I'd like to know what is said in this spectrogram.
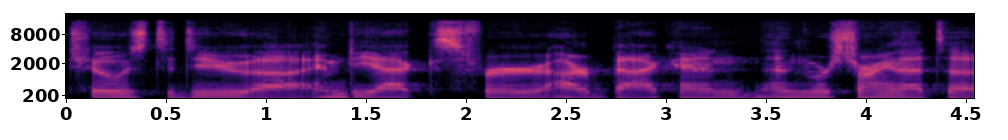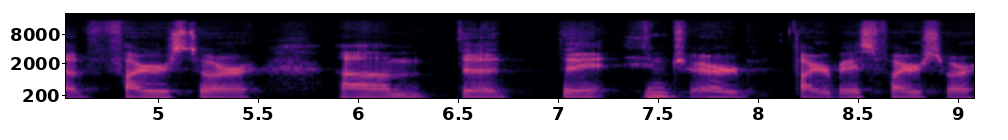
chose to do uh, MDX for our backend, and we're storing that to Firestore. Um, the the int- or Firebase Firestore.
